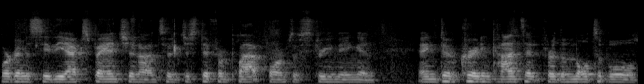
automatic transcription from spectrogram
we're going to see the expansion onto just different platforms of streaming and and they're creating content for the multiple.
